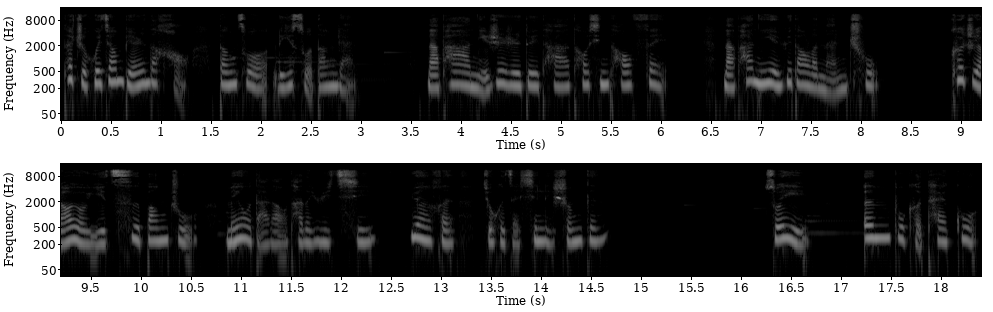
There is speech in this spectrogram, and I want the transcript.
他只会将别人的好当做理所当然，哪怕你日日对他掏心掏肺，哪怕你也遇到了难处，可只要有一次帮助没有达到他的预期，怨恨就会在心里生根。所以，恩不可太过，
